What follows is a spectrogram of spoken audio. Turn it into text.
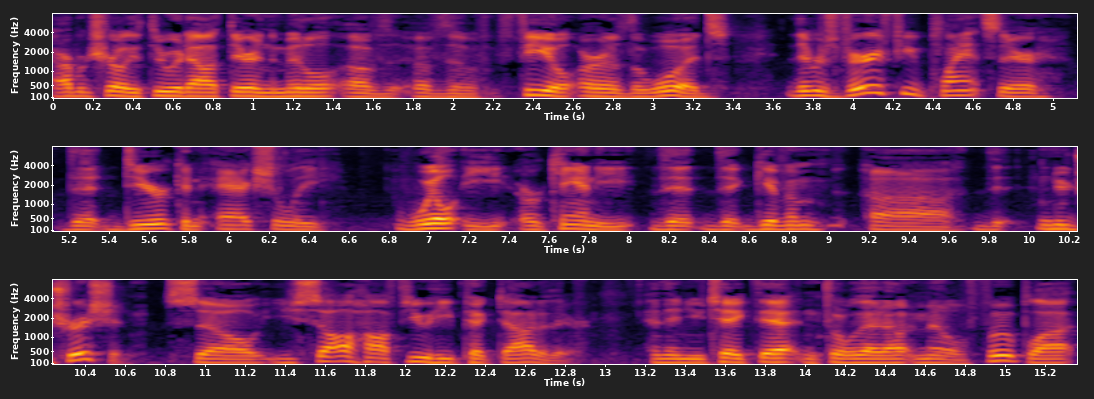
arbitrarily threw it out there in the middle of, of the field or of the woods there was very few plants there that deer can actually will eat or can eat that, that give them uh, the nutrition. So you saw how few he picked out of there. And then you take that and throw that out in the middle of a food plot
